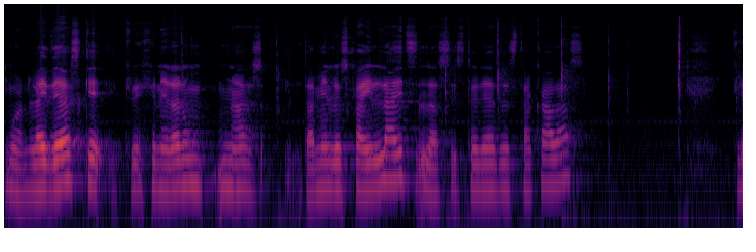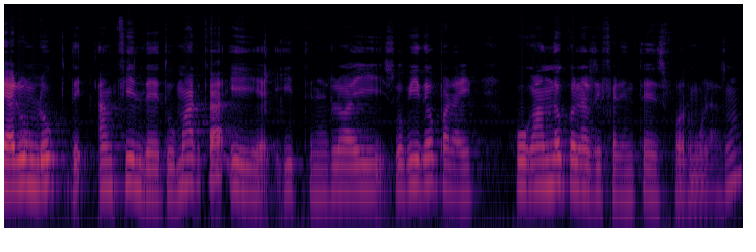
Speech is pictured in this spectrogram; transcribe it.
Bueno, la idea es que, generar unas, también los highlights, las historias destacadas, crear un look de feel de tu marca y, y, tenerlo ahí subido para ir jugando con las diferentes fórmulas, ¿no?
